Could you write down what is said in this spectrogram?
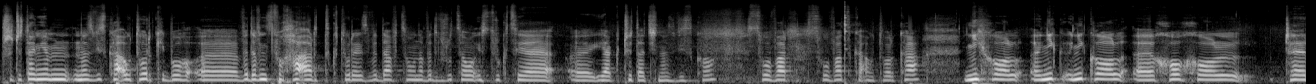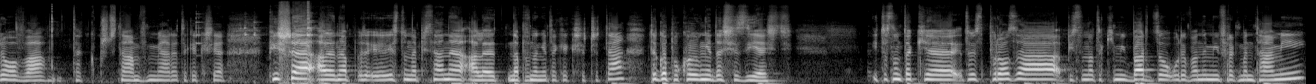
przeczytaniem nazwiska autorki, bo e, wydawnictwo Hart, które jest wydawcą, nawet wrzucało instrukcję, e, jak czytać nazwisko. Słowa, słowacka autorka. Nichol, e, Nik, Nicole e, Chochol Czerowa, tak przeczytałam w miarę tak jak się pisze, ale na, jest to napisane, ale na pewno nie tak jak się czyta. Tego pokoju nie da się zjeść. I to są takie, to jest proza pisana takimi bardzo urywanymi fragmentami,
